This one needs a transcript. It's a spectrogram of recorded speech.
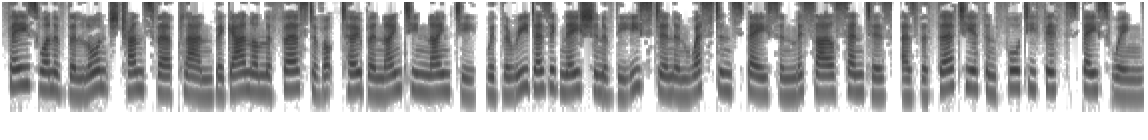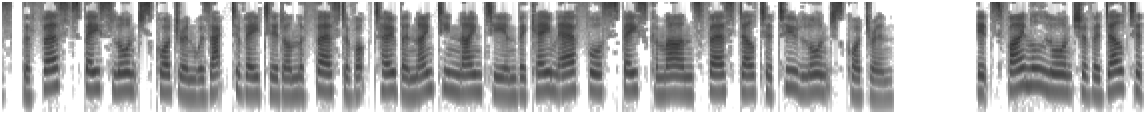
Phase 1 of the launch transfer plan began on 1 October 1990, with the redesignation of the Eastern and Western Space and Missile Centers, as the 30th and 45th Space Wings. The first Space Launch Squadron was activated on 1 October 1990 and became Air Force Space Command's first Delta II launch squadron. Its final launch of a Delta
